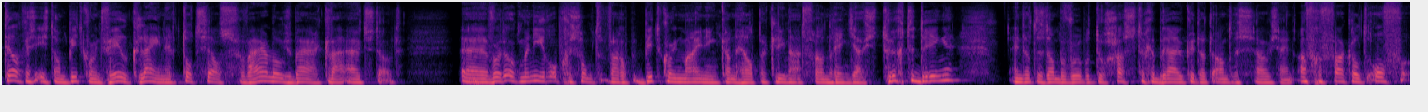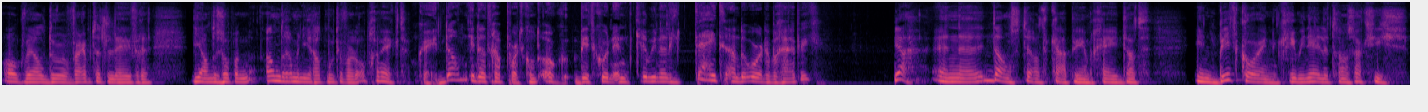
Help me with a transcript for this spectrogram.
telkens is dan Bitcoin veel kleiner, tot zelfs verwaarloosbaar qua uitstoot. Er worden ook manieren opgesomd waarop Bitcoin mining kan helpen klimaatverandering juist terug te dringen. En dat is dan bijvoorbeeld door gas te gebruiken dat anders zou zijn afgefakkeld. Of ook wel door warmte te leveren die anders op een andere manier had moeten worden opgewekt. Oké, dan in dat rapport komt ook bitcoin en criminaliteit aan de orde, begrijp ik? Ja, en eh, dan stelt KPMG dat in bitcoin criminele transacties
